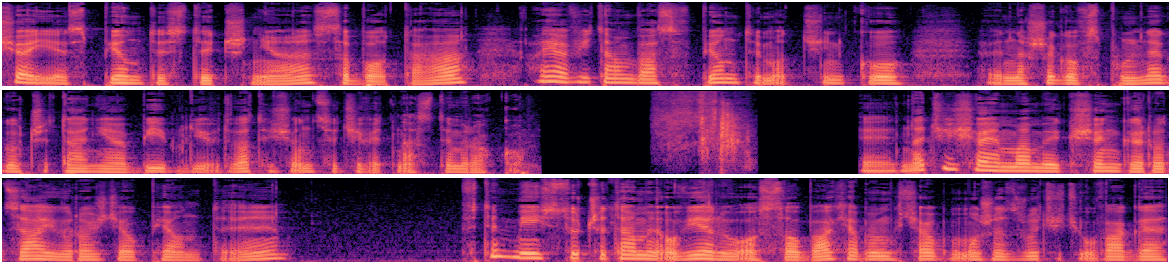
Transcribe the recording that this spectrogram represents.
Dzisiaj jest 5 stycznia, sobota, a ja witam Was w piątym odcinku naszego wspólnego czytania Biblii w 2019 roku. Na dzisiaj mamy Księgę Rodzaju, rozdział 5. W tym miejscu czytamy o wielu osobach. Ja bym chciał może zwrócić uwagę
